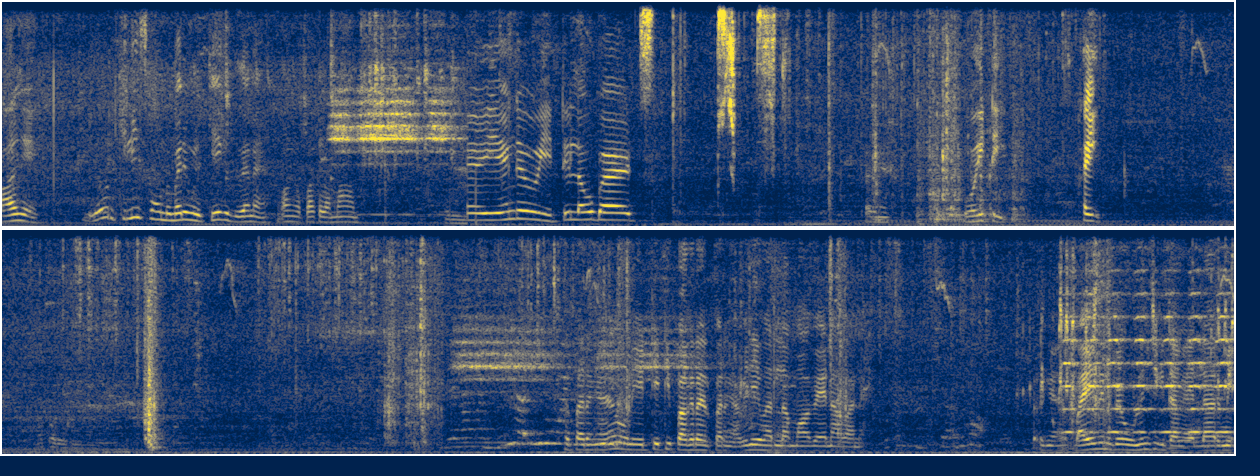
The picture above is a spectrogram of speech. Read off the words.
பாருங்க ஏதோ ஒரு கிளி சவுண்டு மாதிரி உங்களுக்கு கேட்குது தானே? வாங்க பார்க்கலாமா? எங்கள் வீட்டு லவ் பேர்ட்ஸ்? பாருங்க. Whitey hi. இப்போ பாருங்க ஒன்று எட்டி எட்டி பார்க்குறாரு பாருங்க. வெளியே வரலாமா வேணாவான்னு பாருங்க பயந்துன்னு போய் ஒளிஞ்சிக்கிட்டாங்க எல்லாருமே.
